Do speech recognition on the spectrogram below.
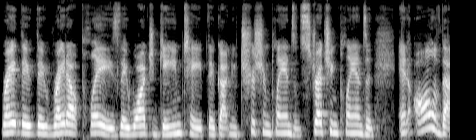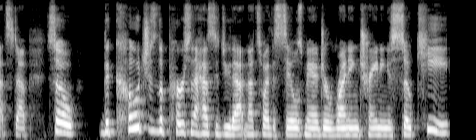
right? They, they write out plays, they watch game tape, they've got nutrition plans and stretching plans and, and all of that stuff. So the coach is the person that has to do that. And that's why the sales manager running training is so key.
